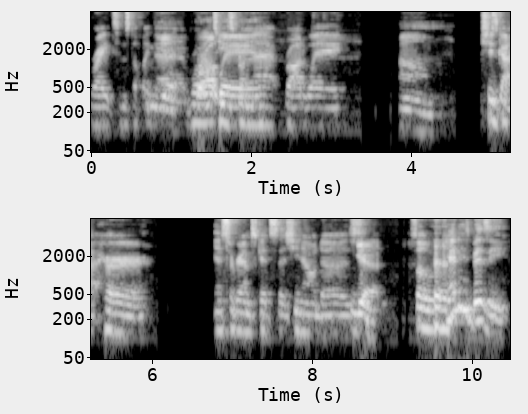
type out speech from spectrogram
writes and stuff like that. Yeah, Royalties Broadway. from that, Broadway. Um, she's got her Instagram skits that she now does. Yeah, So Kandi's busy.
